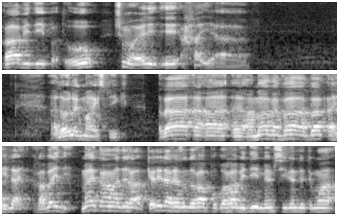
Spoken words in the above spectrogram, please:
Rav il dit Patour, Shmuel il dit Hayab. Alors l'agma explique Amar Rava Bar Ahilai. Dit, Quelle est la raison de Rav Pourquoi Rav dit, même s'il vient de témoins,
